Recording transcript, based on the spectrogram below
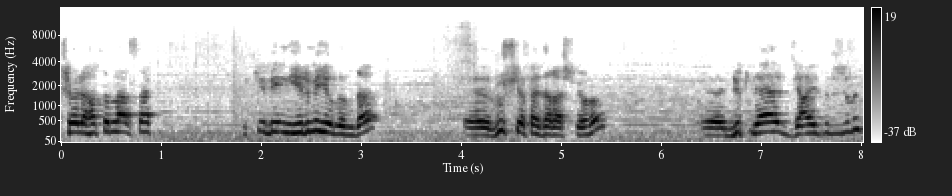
şöyle hatırlarsak 2020 yılında e, Rusya Federasyonu nükleer caydırıcılık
